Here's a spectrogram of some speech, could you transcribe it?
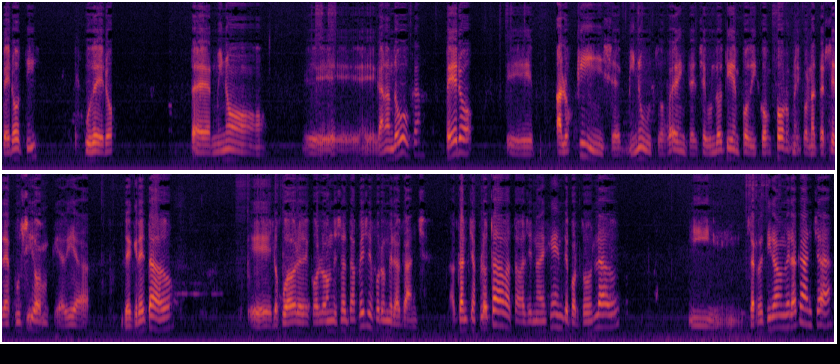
Perotti, Escudero, terminó eh, ganando Boca, pero eh, a los 15 minutos, 20 del segundo tiempo, disconforme con la tercera expulsión que había decretado, eh, los jugadores de Colón de Santa Fe se fueron de la cancha. La cancha explotaba, estaba llena de gente por todos lados, y se retiraron de la cancha.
